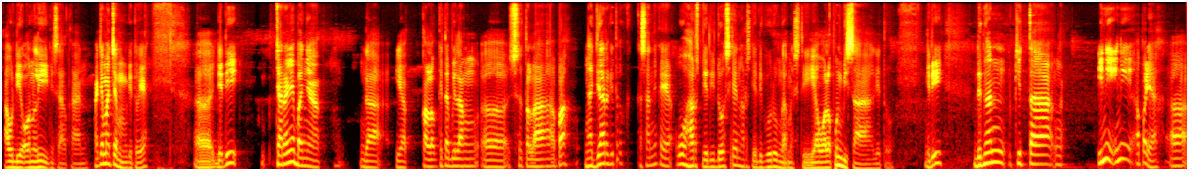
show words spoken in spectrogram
audio only misalkan macam-macam gitu ya. Uh, jadi caranya banyak nggak ya kalau kita bilang uh, setelah apa ngajar gitu kesannya kayak oh harus jadi dosen harus jadi guru nggak mesti. Ya walaupun bisa gitu. Jadi dengan kita ini ini apa ya uh,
